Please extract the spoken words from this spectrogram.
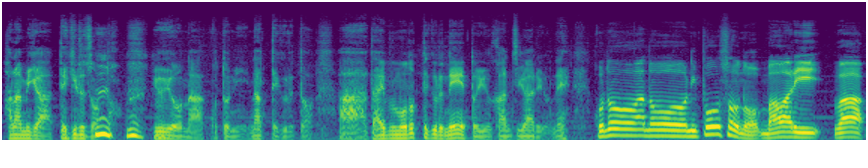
花見ができるぞというようなことになってくると、ああ、だいぶ戻ってくるねという感じがあるよね。この、あの、日本層の周りは、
